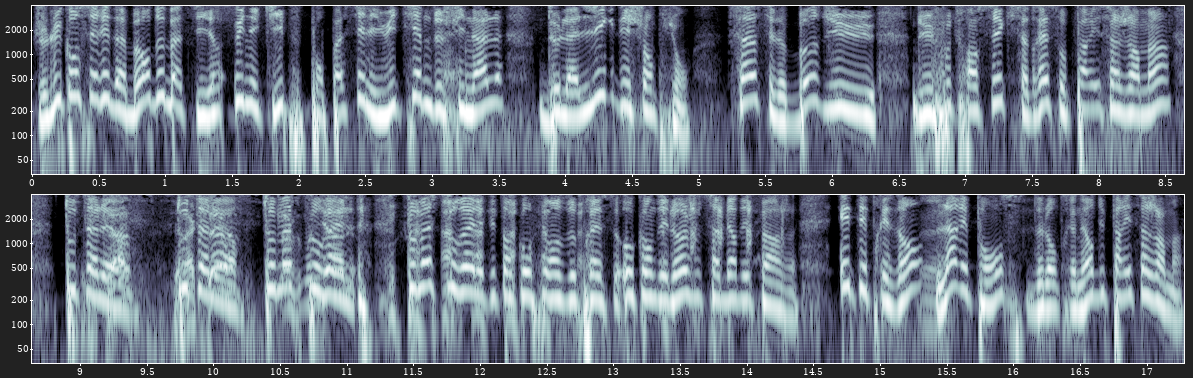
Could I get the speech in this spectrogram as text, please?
je lui conseillerais d'abord de bâtir une équipe pour passer les huitièmes de finale de la Ligue des Champions. Ça c'est le boss du du foot français qui s'adresse au Paris Saint-Germain tout à l'heure. Tout à l'heure, Thomas Tourel. Thomas Tourel était en conférence de presse au camp des loges, Sabert Desfarges était présent. La réponse de l'entraîneur du Paris Saint-Germain.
